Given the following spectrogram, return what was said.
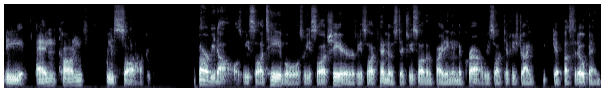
The end comes. We saw Barbie dolls, we saw tables, we saw chairs, we saw kendo sticks, we saw them fighting in the crowd, we saw Tiffany Stratton get busted open.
